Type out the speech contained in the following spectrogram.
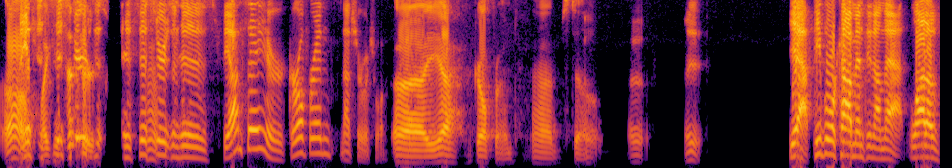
Oh, I guess his like his sisters, sisters. his sisters and his fiance or girlfriend. Not sure which one. Uh, yeah, girlfriend. Uh, still. Oh, oh, yeah, people were commenting on that. A lot of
